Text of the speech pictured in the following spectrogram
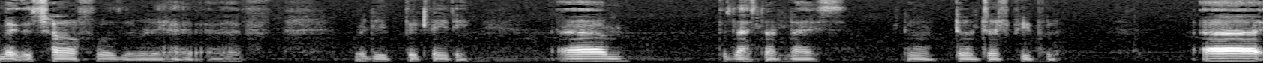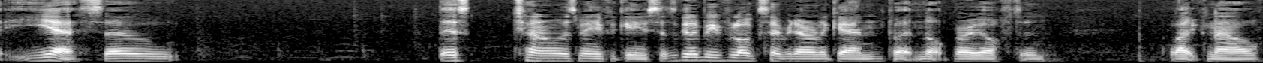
make this channel for the really really big lady. Um, but that's not nice. Don't don't judge people. Uh, yeah. So this channel is mainly for games. So there's going to be vlogs every now and again, but not very often, like now.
